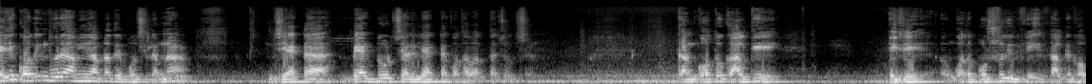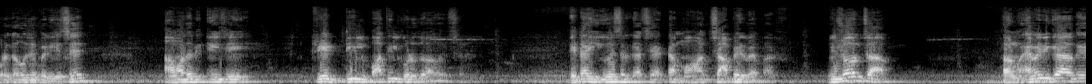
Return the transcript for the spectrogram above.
এই যে কদিন ধরে আমি আপনাদের বলছিলাম না, যে একটা ব্যাকডোর চ্যানেলে একটা কথাবার্তা চলছে। কারণ গতকালকে এই যে, গত পরশু দিনকে কালকে খবরের কাগজে বেরিয়েছে, আমাদের এই যে ট্রেড ডিল বাতিল করে দেওয়া হয়েছে, এটা ইউএস এর কাছে একটা মহা চাপের ব্যাপার, ভীষণ চাপ। কারণ আমেরিকাকে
